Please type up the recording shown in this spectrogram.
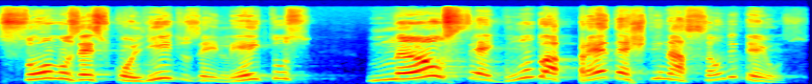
Somos escolhidos, eleitos, não segundo a predestinação de Deus.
